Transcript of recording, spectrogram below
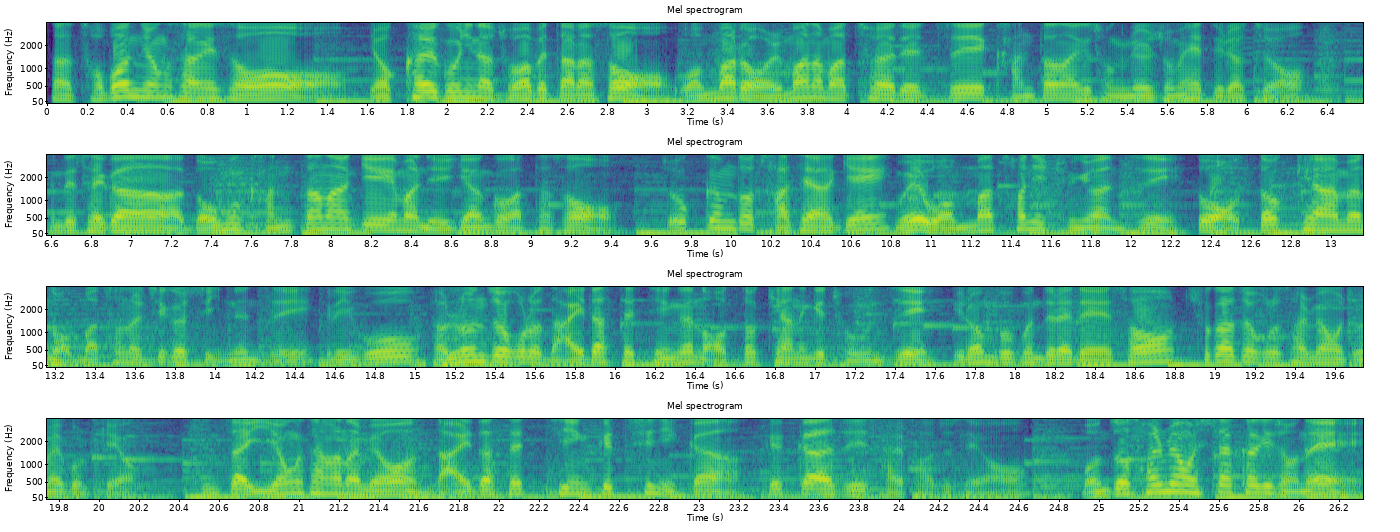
자, 저번 영상에서 역할군이나 조합에 따라서 원마를 얼마나 맞춰야 될지 간단하게 정리를 좀 해드렸죠. 근데 제가 너무 간단하게만 얘기한 것 같아서 조금 더 자세하게 왜 원마 천이 중요한지 또 어떻게 하면 원마 천을 찍을 수 있는지 그리고 결론적으로 나이다 세팅은 어떻게 하는 게 좋은지 이런 부분들에 대해서 추가적으로 설명을 좀 해볼게요. 진짜 이 영상 하나면 나이다 세팅 끝이니까 끝까지 잘 봐주세요. 먼저 설명을 시작하기 전에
